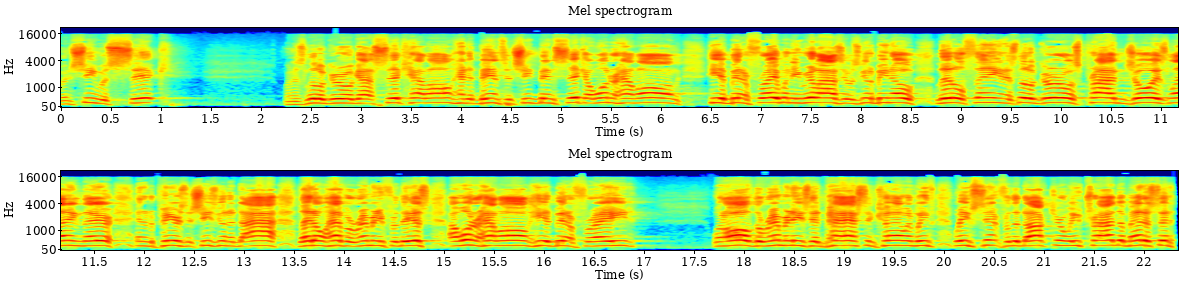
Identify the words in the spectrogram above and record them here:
When she was sick, when his little girl got sick, how long had it been since she'd been sick? I wonder how long he had been afraid when he realized it was going to be no little thing and his little girl, his pride and joy, is laying there and it appears that she's going to die. They don't have a remedy for this. I wonder how long he had been afraid when all of the remedies had passed and come and we've, we've sent for the doctor and we've tried the medicine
